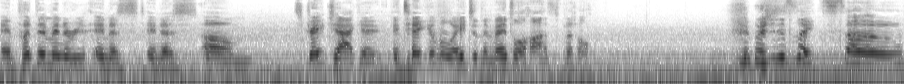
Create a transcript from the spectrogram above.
and put them in a in a in a um, straight jacket and take them away to the mental hospital. Which is like so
